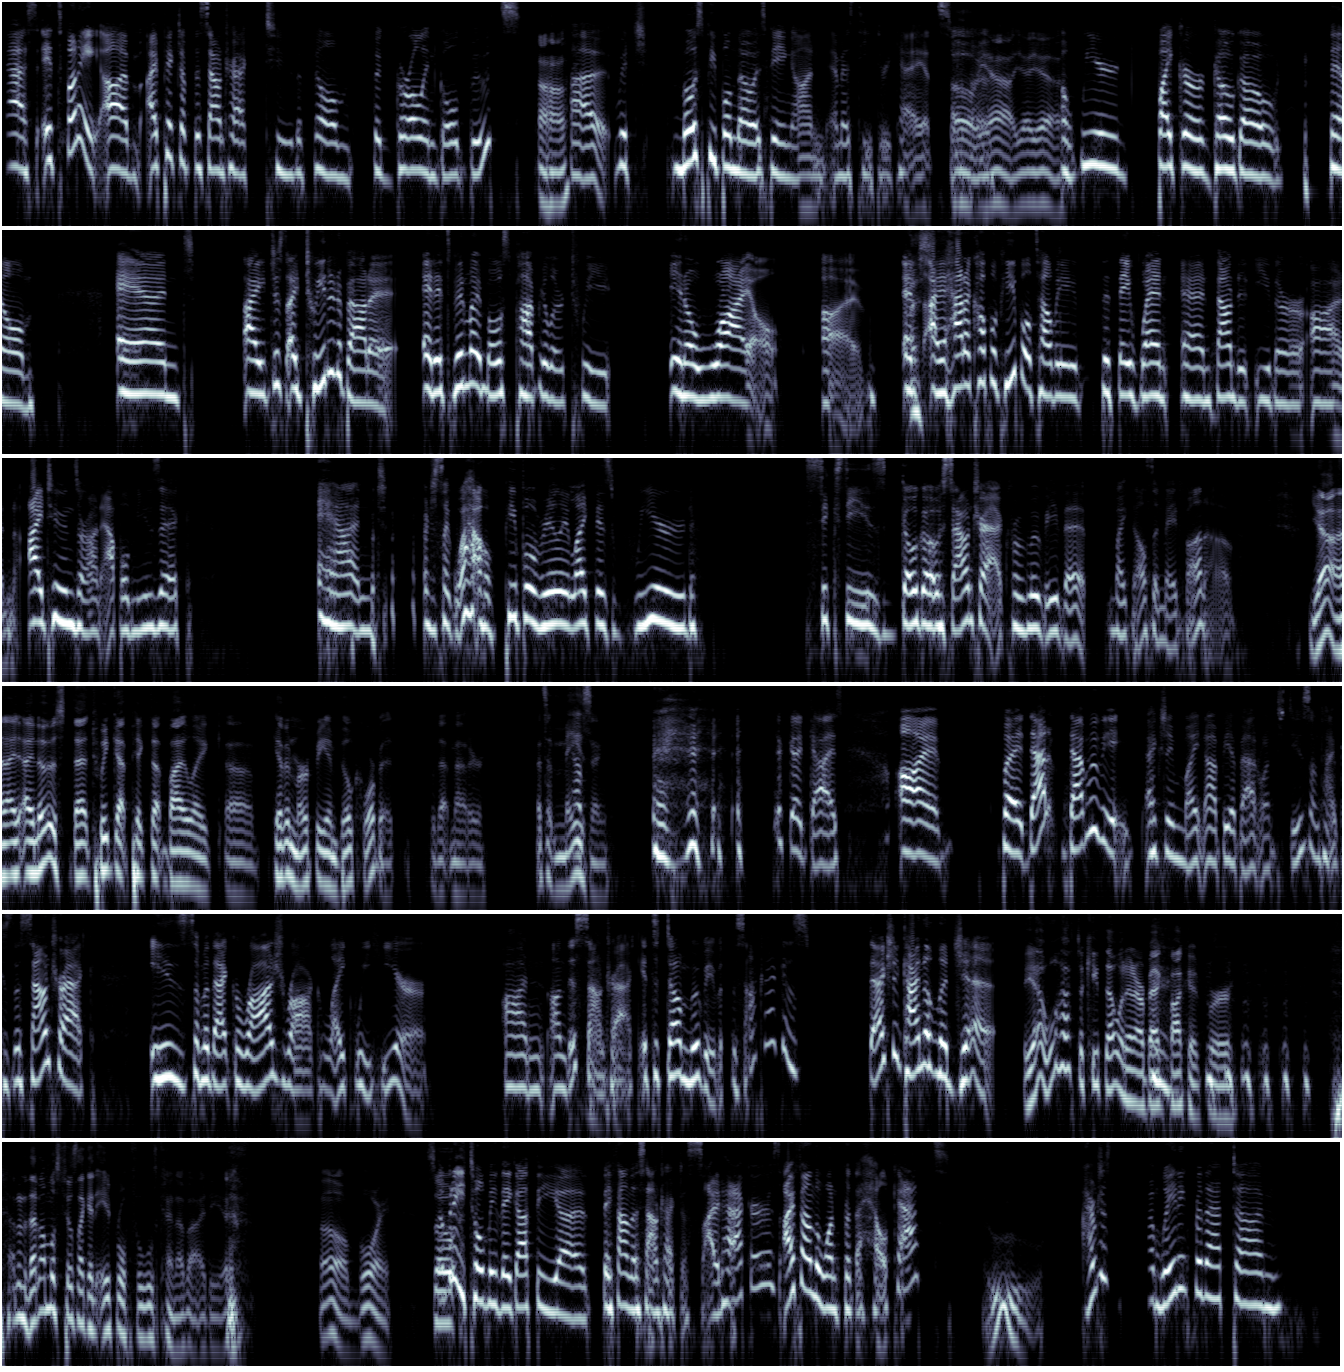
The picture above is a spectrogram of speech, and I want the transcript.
Yes, it's funny. Um, I picked up the soundtrack to the film "The Girl in Gold Boots," Uh-huh. uh, which most people know as being on MST3K. It's Oh yeah, yeah, yeah. a weird biker go-go film, and I just I tweeted about it, and it's been my most popular tweet in a while. Um, and I I had a couple people tell me that they went and found it either on iTunes or on Apple Music. And I'm just like, wow, people really like this weird 60s go go soundtrack from a movie that Mike Nelson made fun of. Yeah, and I, I noticed that tweet got picked up by like uh, Kevin Murphy and Bill Corbett, for that matter. That's amazing. They're good guys. Uh, but that that movie actually might not be a bad one to do sometime because the soundtrack is some of that garage rock like we hear on on this soundtrack. It's a dumb movie, but the soundtrack is actually kind of legit. Yeah, we'll have to keep that one in our back pocket for. I don't know. That almost feels like an April Fool's kind of idea. oh boy. So Somebody told me they got the uh they found the soundtrack to Side Hackers. I found the one for the Hellcats. ooh, I'm just I'm waiting for that um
